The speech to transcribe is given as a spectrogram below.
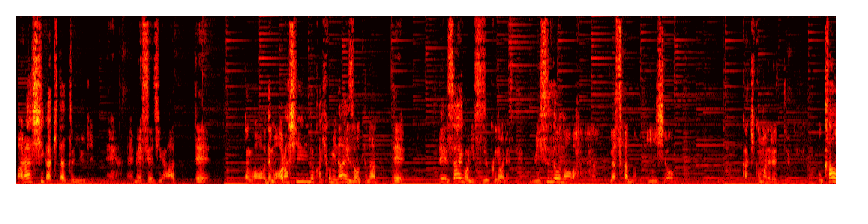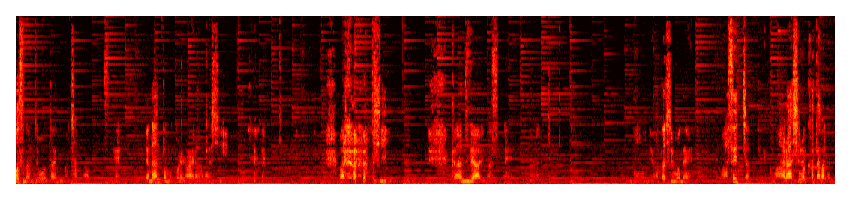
嵐が来たというね、メッセージがあって、なんか、でも嵐の書き込みないぞってなって、で、最後に続くのはですね、ミスドの 皆さんの印象、書き込まれるっていう、もうカオスな状態に今ちゃんとなってますね。いや、なんともこれが我々らしい。我々らしい感じではありますね。もうね、私もね、焦っちゃって、この嵐の方々ね、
